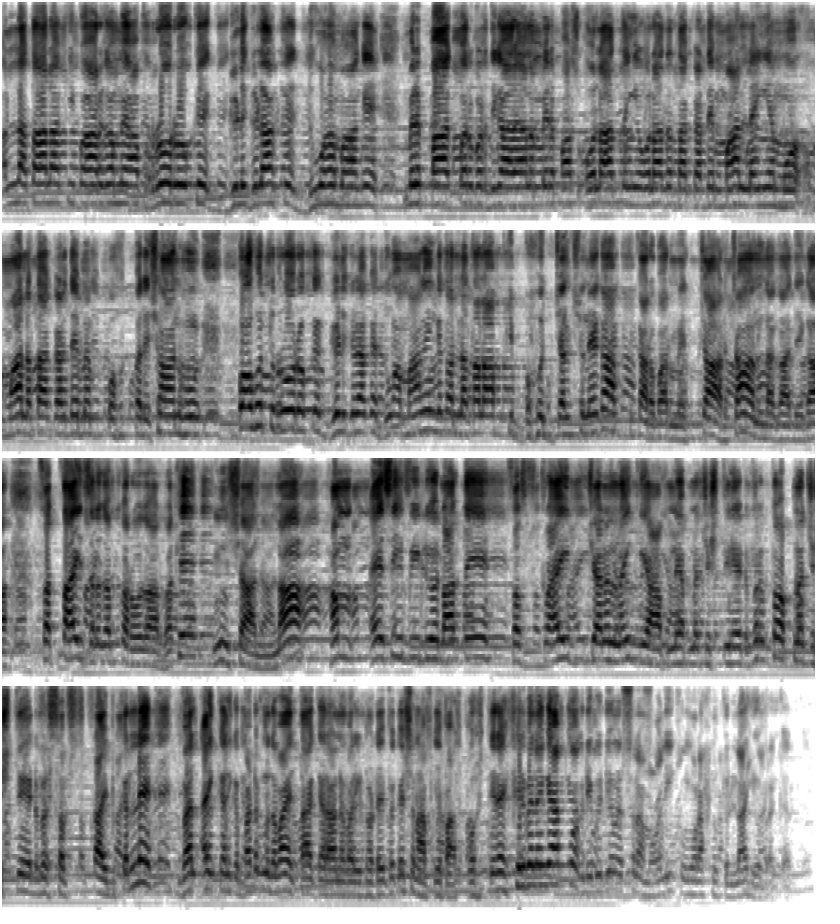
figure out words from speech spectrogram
अल्लाह ताला की बारगाह में आप रो रो के, गिड़गिड़ा के दुआ मांगे। मेरे पाक परवरदिगार आलम, मेरे पास औलाद नहीं है, औलाद अता कर दे, माल नहीं है माल अता कर दे, मैं बहुत परेशान हूँ। बहुत रो रो के, गिड़गिड़ा के दुआ मांगेंगे तो अल्लाह ताला आपकी बहुत जल्द सुनेगा, आपके कारोबार में चार चाँद लगा देगा। सत्ताईस रजब का रोज़ा रखें इन हम ऐसी वीडियो लाते हैं, सब्सक्राइब चैनल नहीं किया आपने, अपना चिश्ती नेटवर्क तो अपना चिश्ती नेटवर्क सब्सक्राइब कर लें। वेल आइकन के बटन को दबाएँ, ताकि आने वाली नोटिफिकेशन आपके पास पहुँचती रहे। फिर मिलेंगे आपको अगली वीडियो में असल वरहमल वर्का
